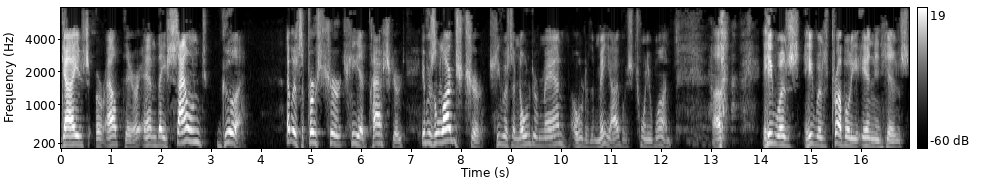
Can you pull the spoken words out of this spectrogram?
guys are out there and they sound good. That was the first church he had pastored. It was a large church. He was an older man, older than me. I was 21. Uh, he was, he was probably in his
